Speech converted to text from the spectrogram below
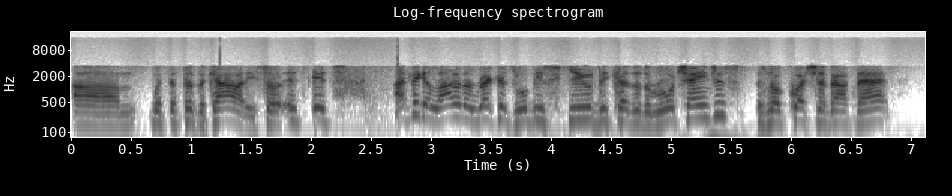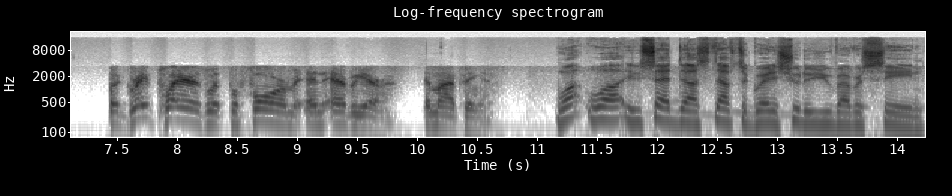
Um, with the physicality. So it's, it's, I think a lot of the records will be skewed because of the rule changes. There's no question about that. But great players would perform in every era, in my opinion. What, well, you said uh, Steph's the greatest shooter you've ever seen.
